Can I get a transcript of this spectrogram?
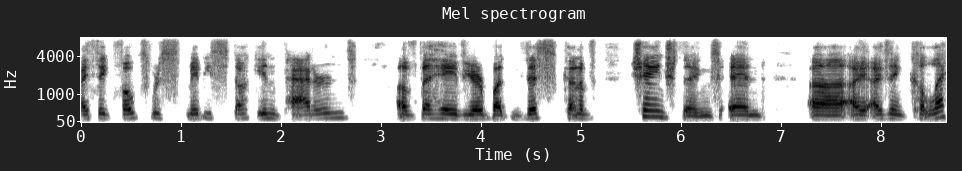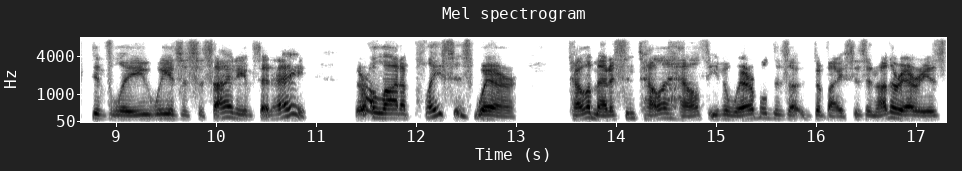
I think folks were maybe stuck in patterns of behavior, but this kind of changed things. And uh, I, I, think collectively, we as a society have said, hey, there are a lot of places where telemedicine, telehealth, even wearable de- devices, and other areas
